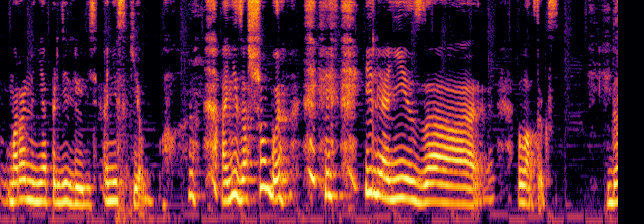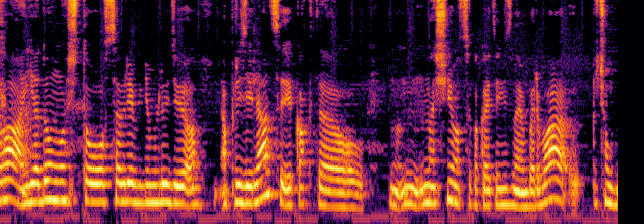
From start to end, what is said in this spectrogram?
морально не определились. Они с кем? Они за шубы или они за латекс? Да, я думаю, что со временем люди определятся и как-то начнется какая-то, не знаю, борьба, причем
